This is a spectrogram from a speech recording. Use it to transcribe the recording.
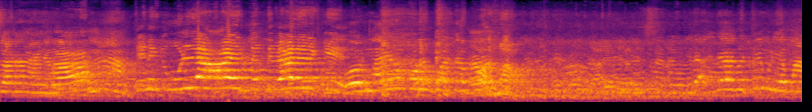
சொல்றேன் நான். எனக்கு உள்ள ஆயிரத்தி எட்டு வேலை இருக்கு. ஒரு பொண்ணு பார்த்து போதுமா இதை வெற்றி முடியுமா?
